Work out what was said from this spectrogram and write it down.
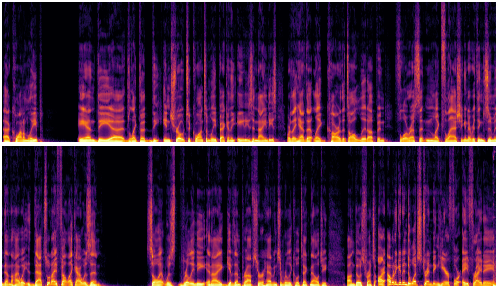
uh, Quantum Leap? And the uh, like the the intro to Quantum Leap back in the 80s and 90s, where they have that like car that's all lit up and fluorescent and like flashing and everything, zooming down the highway. That's what I felt like I was in. So it was really neat, and I give them props for having some really cool technology on those fronts. All right, I want to get into what's trending here for a Friday.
